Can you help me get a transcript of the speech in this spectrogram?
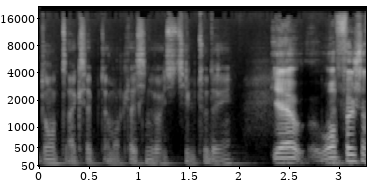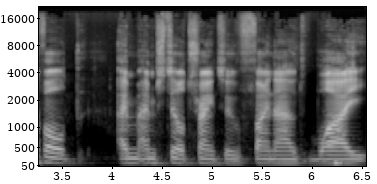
don't accept a amountless invoice still today. Yeah. Well, first of all, I'm I'm still trying to find out why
